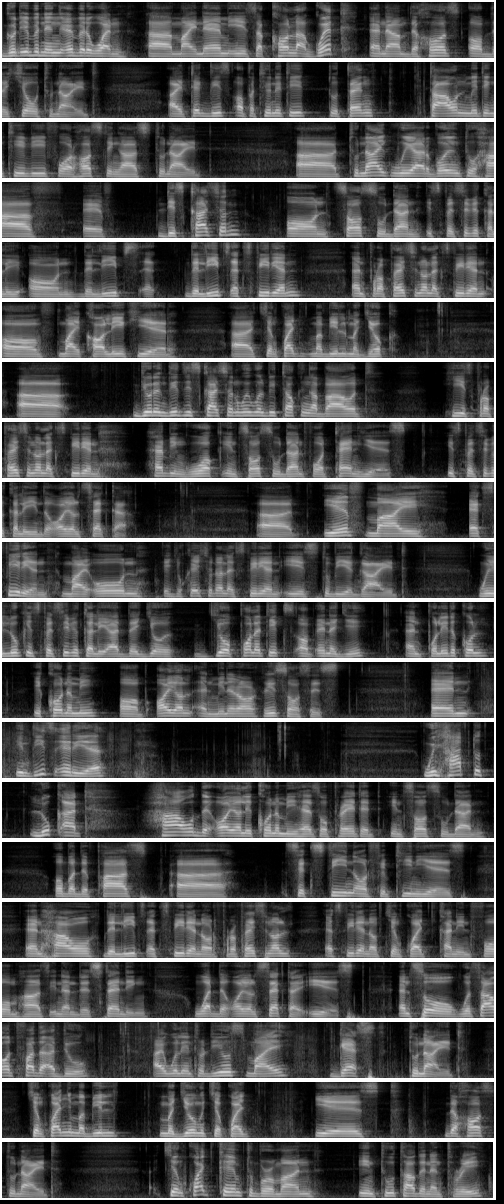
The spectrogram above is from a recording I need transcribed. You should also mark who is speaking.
Speaker 1: Good evening, everyone. Uh, my name is Akol Aguek, and I'm the host of the show tonight. I take this opportunity to thank Town Meeting TV for hosting us tonight. Uh, tonight, we are going to have a discussion on South Sudan, specifically on the leaves, the leaves experience and professional experience of my colleague here, uh, Mabil Majok. Uh, during this discussion, we will be talking about his professional experience having worked in South Sudan for 10 years, specifically in the oil sector. Uh, if my experience, my own educational experience is to be a guide, we look specifically at the geo geopolitics of energy and political economy of oil and mineral resources. And in this area, we have to look at how the oil economy has operated in South Sudan over the past uh, 16 or 15 years and how the lived experience or professional experience of Chiengkuach can inform us in understanding what the oil sector is. And so, without further ado, I will introduce my guest tonight. Chiengkuach Mabil Majong is the host tonight. Chiengkuach came to Vermont in 2003,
